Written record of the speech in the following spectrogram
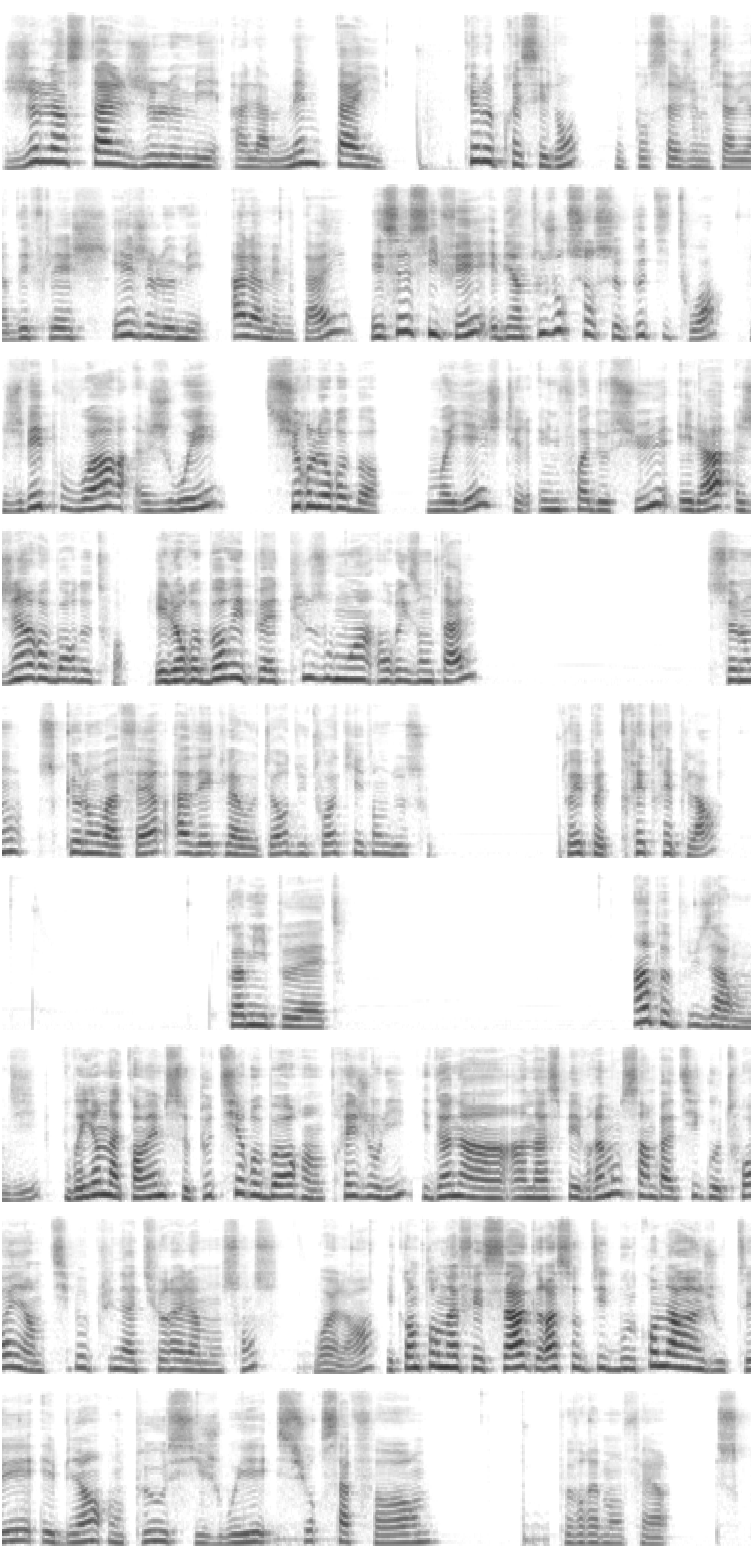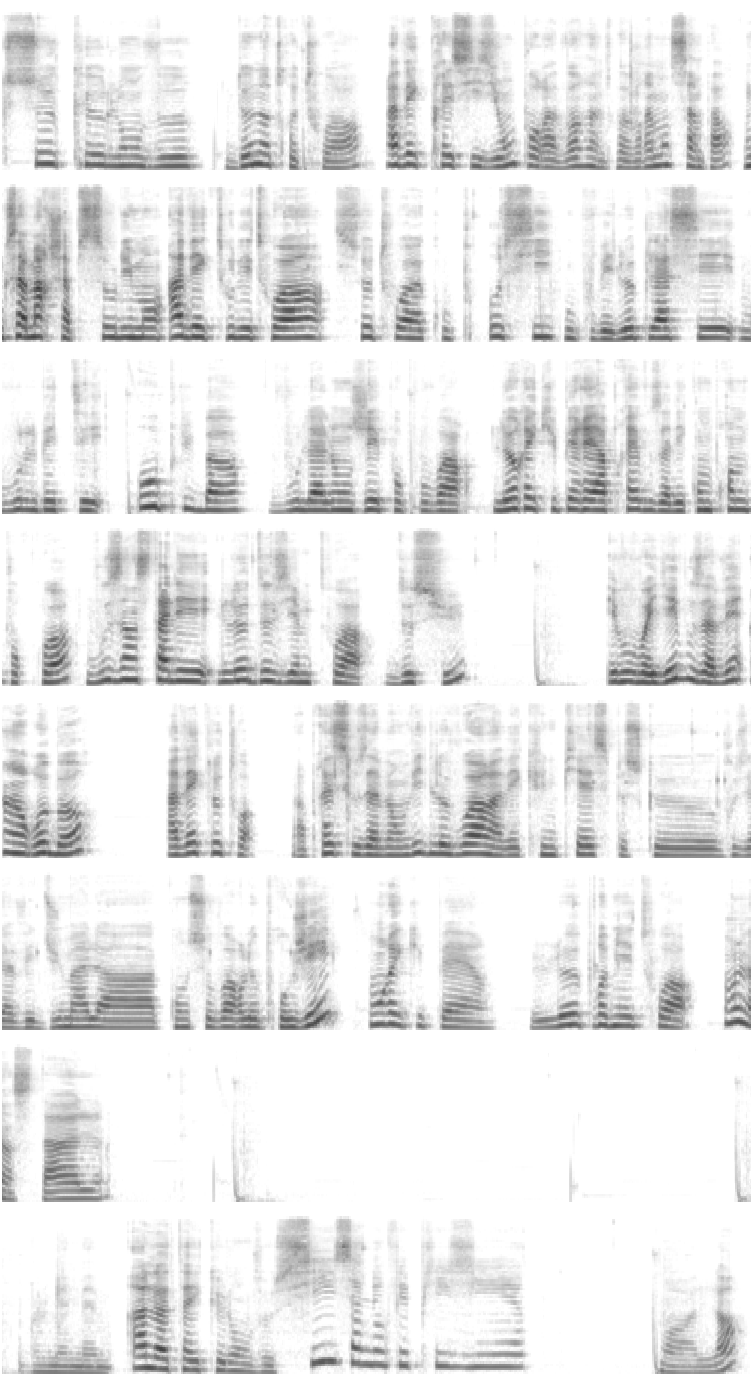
je l'installe, je le mets à la même taille que le précédent. Pour ça, je vais me servir des flèches et je le mets à la même taille. Et ceci fait, eh bien toujours sur ce petit toit, je vais pouvoir jouer sur le rebord. Vous voyez, je tire une fois dessus et là, j'ai un rebord de toit. Et le rebord, il peut être plus ou moins horizontal selon ce que l'on va faire avec la hauteur du toit qui est en dessous. Le toit, il peut être très très plat, comme il peut être un peu plus arrondi. Vous voyez, on a quand même ce petit rebord hein, très joli qui donne un, un aspect vraiment sympathique au toit et un petit peu plus naturel à mon sens. Voilà. Et quand on a fait ça, grâce aux petites boules qu'on a rajoutées, eh bien, on peut aussi jouer sur sa forme. On peut vraiment faire ce que l'on veut de notre toit avec précision pour avoir un toit vraiment sympa. Donc ça marche absolument avec tous les toits. Ce toit à coupe aussi, vous pouvez le placer, vous le mettez au plus bas, vous l'allongez pour pouvoir le récupérer après, vous allez comprendre pourquoi. Vous installez le deuxième toit dessus et vous voyez, vous avez un rebord avec le toit. Après, si vous avez envie de le voir avec une pièce parce que vous avez du mal à concevoir le projet, on récupère le premier toit, on l'installe. On le met même à la taille que l'on veut si ça nous fait plaisir. Voilà.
